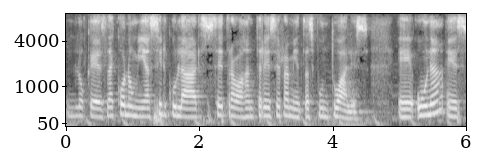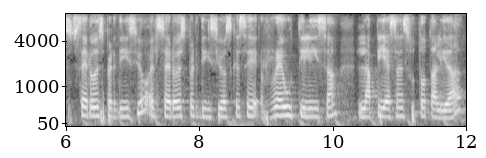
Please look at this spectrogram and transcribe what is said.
lo que es la economía circular se trabajan tres herramientas puntuales. Eh, una es cero desperdicio. El cero desperdicio es que se reutiliza la pieza en su totalidad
